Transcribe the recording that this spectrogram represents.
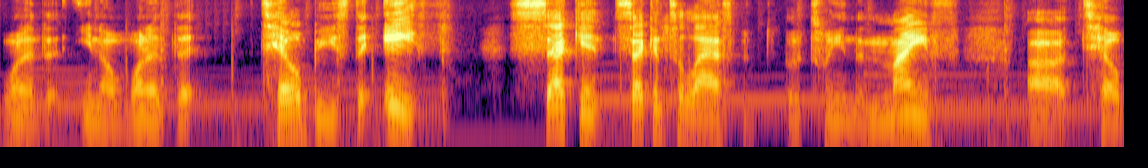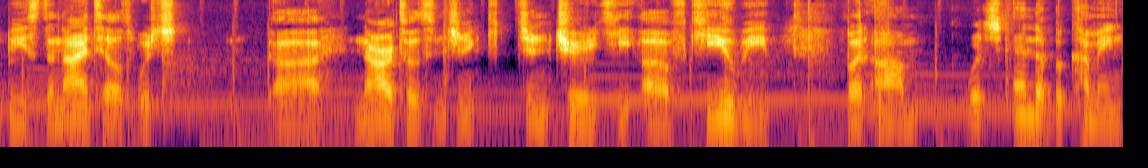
one of the you know one of the tail beasts, the eighth, second second to last between the ninth uh, tail beast, the nine tails, which uh, Naruto's Jinchuriki of Kyuubi, but um, which end up becoming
